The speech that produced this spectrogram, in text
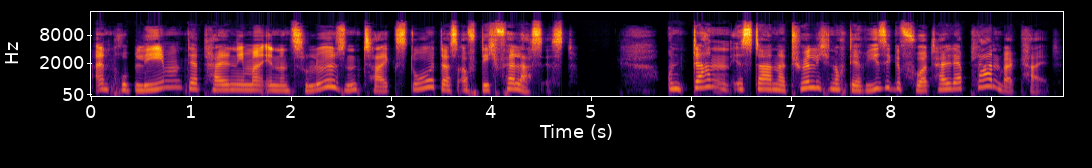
ein Problem der TeilnehmerInnen zu lösen, zeigst du, dass auf dich Verlass ist. Und dann ist da natürlich noch der riesige Vorteil der Planbarkeit.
